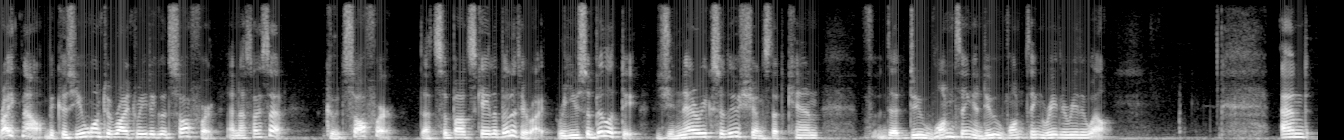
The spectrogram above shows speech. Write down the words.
right now because you want to write really good software. And as I said, good software. That's about scalability, right? Reusability, generic solutions that can that do one thing and do one thing really, really well. And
